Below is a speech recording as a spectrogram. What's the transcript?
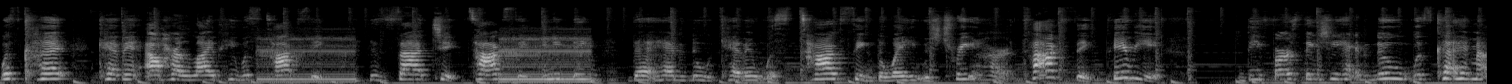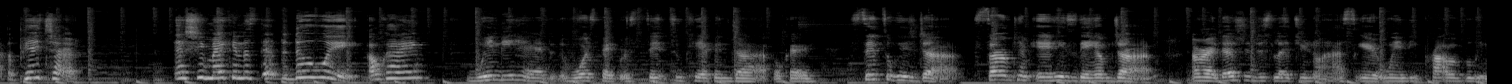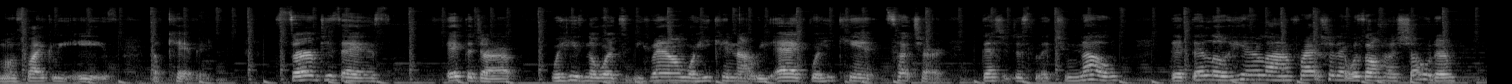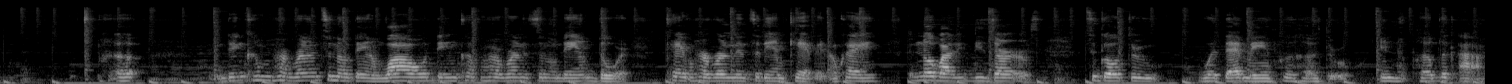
was cut Kevin out her life. He was toxic. His side chick, toxic. Anything that had to do with Kevin was toxic. The way he was treating her, toxic, period. The first thing she had to do was cut him out the picture. And she making the step to do it, okay? Wendy had the divorce papers sent to Kevin's job, okay? Sent to his job. Served him at his damn job. All right, that should just let you know how scared Wendy probably most likely is of Kevin. Served his ass at the job where he's nowhere to be found, where he cannot react, where he can't touch her. That should just let you know that that little hairline fracture that was on her shoulder uh, didn't come from her running to no damn wall, didn't come from her running to no damn door. Came from her running into damn Kevin, okay? Nobody deserves to go through what that man put her through in the public eye.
